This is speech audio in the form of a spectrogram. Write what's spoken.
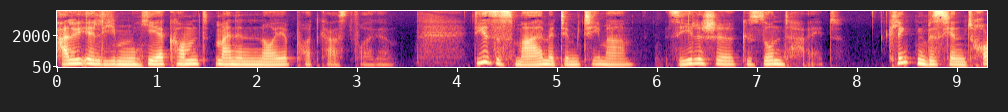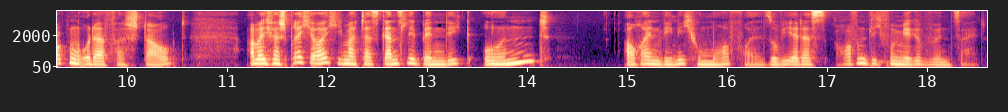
Hallo ihr Lieben, hier kommt meine neue Podcast-Folge. Dieses Mal mit dem Thema seelische Gesundheit. Klingt ein bisschen trocken oder verstaubt, aber ich verspreche euch, ich mache das ganz lebendig und auch ein wenig humorvoll, so wie ihr das hoffentlich von mir gewöhnt seid.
